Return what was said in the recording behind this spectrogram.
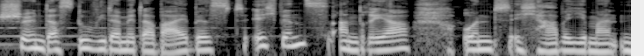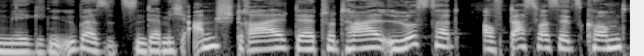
Schön, dass du wieder mit dabei bist. Ich bin's, Andrea, und ich habe jemanden mir gegenüber sitzen, der mich anstrahlt, der total Lust hat auf das, was jetzt kommt.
